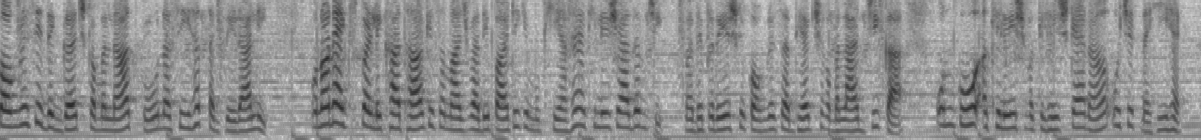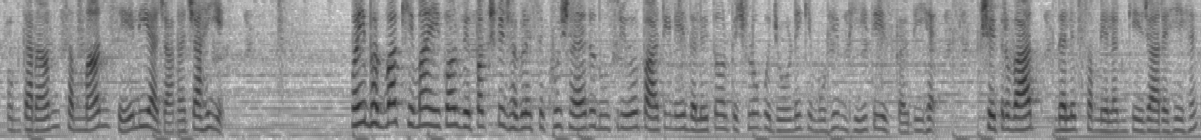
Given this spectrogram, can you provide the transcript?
कांग्रेसी दिग्गज कमलनाथ को नसीहत तक दे डाली। उन्होंने एक्स पर लिखा था कि समाजवादी पार्टी के मुखिया हैं अखिलेश यादव जी। मध्य प्रदेश के कांग्रेस अध्यक्ष कमलनाथ जी का उनको अखिलेश वकिलेश कहना उचित नहीं है। उनका नाम सम्मान से लिया जाना चाहिए। वहीं भगवा खेमा एक और विपक्ष के झगड़े से खुश है तो दूसरी ओर पार्टी ने दलितों और पिछड़ों को जोड़ने की मुहिम भी तेज कर दी है। क्षेत्रवाद, दलित सम्मेलन किए जा रहे हैं।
